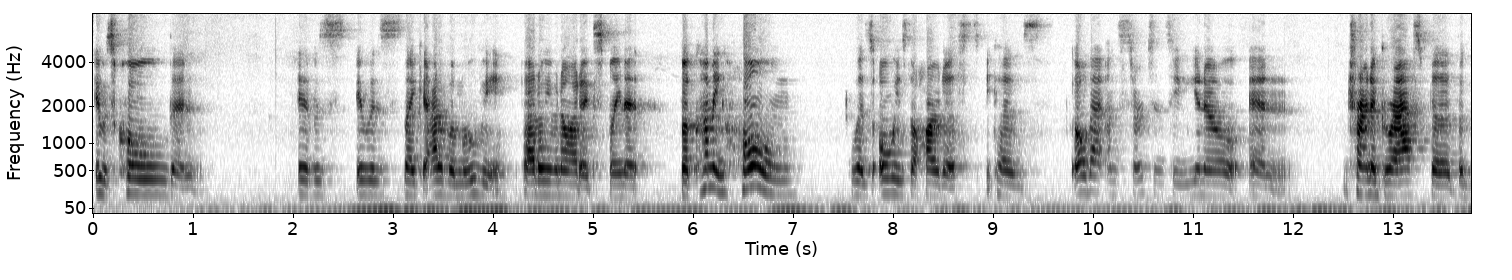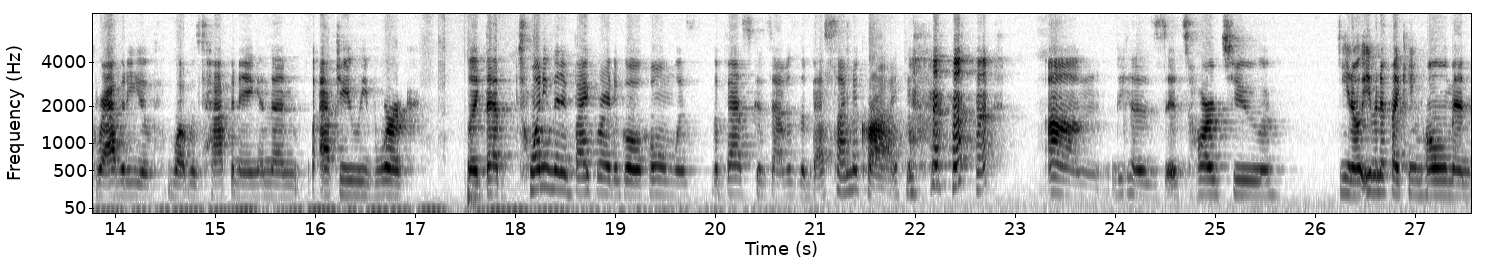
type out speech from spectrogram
it was cold and it was it was like out of a movie. I don't even know how to explain it. But coming home was always the hardest because all that uncertainty, you know, and trying to grasp the, the gravity of what was happening. And then after you leave work, like that 20 minute bike ride to go home was the best because that was the best time to cry. um, because it's hard to, you know, even if I came home and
